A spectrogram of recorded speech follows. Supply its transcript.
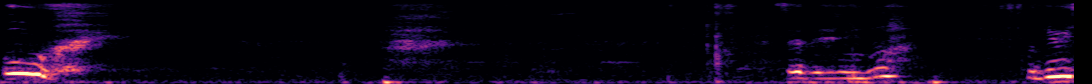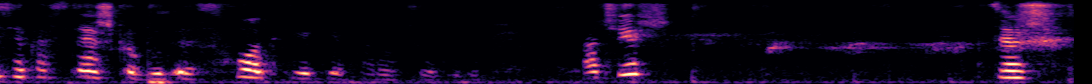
Ух. Це ну, Подивись, яка стежка буде, сходки які хороші будуть. Бачиш? Це ж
